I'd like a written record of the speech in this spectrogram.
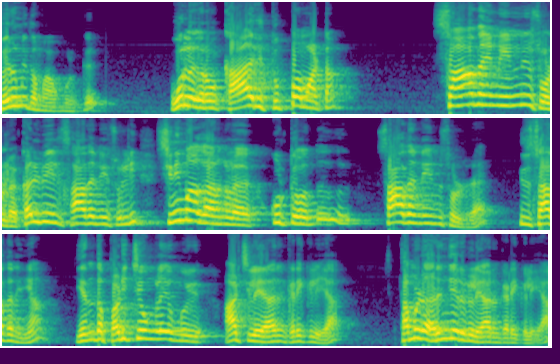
பெருமிதம் அவங்களுக்கு ஊரில் இருக்கிறவன் காரி துப்ப மாட்டான். சாதனைன்னு சொல்கிற கல்வியில் சாதனை சொல்லி சினிமாக்காரங்களை கூப்பிட்டு வந்து சாதனைன்னு சொல்கிற இது சாதனையா? எந்த படித்தவங்களே உங்கள் ஆட்சியில் யாரும் கிடைக்கலையா? தமிழ் அறிஞர்கள் யாரும் கிடைக்கலையா?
